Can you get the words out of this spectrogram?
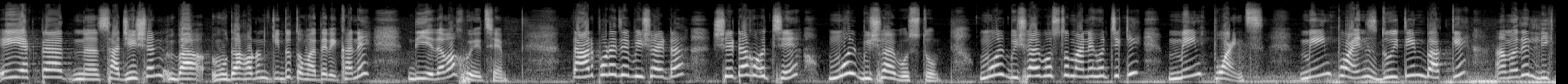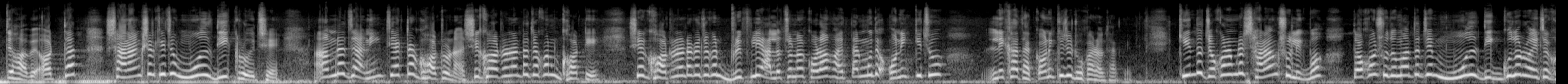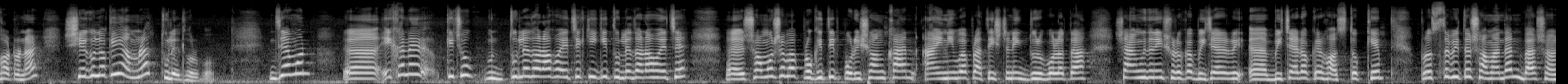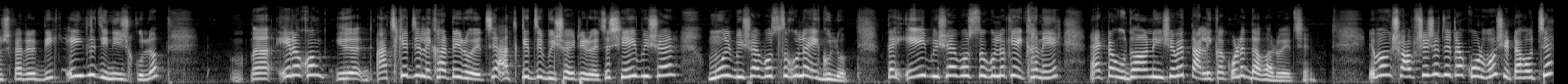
এই একটা সাজেশন বা উদাহরণ কিন্তু তোমাদের এখানে দিয়ে দেওয়া হয়েছে। তারপরে যে বিষয়টা, সেটা হচ্ছে মূল বিষয়বস্তু। মূল বিষয়বস্তু মানে হচ্ছে কি? মেইন পয়েন্টস মেইন পয়েন্টস দুই তিন বাক্যে আমাদের লিখতে হবে। অর্থাৎ সারাংশের কিছু মূল দিক রয়েছে। আমরা জানি যে একটা ঘটনা, সে ঘটনাটা যখন ঘটে, সে ঘটনাটাকে যখন ব্রিফলি আলোচনা করা হয়, তার মধ্যে অনেক কিছু লেখা থাকে, অনেক কিছু ঢোকানো থাকে। কিন্তু যখন আমরা সারাংশ লিখব, তখন শুধুমাত্র যে মূল দিকগুলো রয়েছে ঘটনার, সেগুলোকেই আমরা তুলে ধরবো। যেমন এখানে কিছু তুলে ধরা হয়েছে, কি কি তুলে ধরা হয়েছে? সমস্যা বা প্রকৃতির পরিসংখ্যান, আইনি বা প্রাতিষ্ঠানিক দুর্বলতা, সাংবিধানিক সুরক্ষা, বিচার বিচারকের হস্তক্ষেপ, প্রস্তাবিত সমাধান বা সংস্কারের দিক, এই যে জিনিসগুলো এরকম আজকের যে লেখাটি রয়েছে, আজকের যে বিষয়টি রয়েছে, সেই বিষয়ের মূল বিষয়বস্তুগুলো এগুলো। তাই এই বিষয়বস্তুগুলোকে এখানে একটা উদাহরণ হিসেবে তালিকা করে দেওয়া রয়েছে। এবং সবশেষে যেটা করব সেটা হচ্ছে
